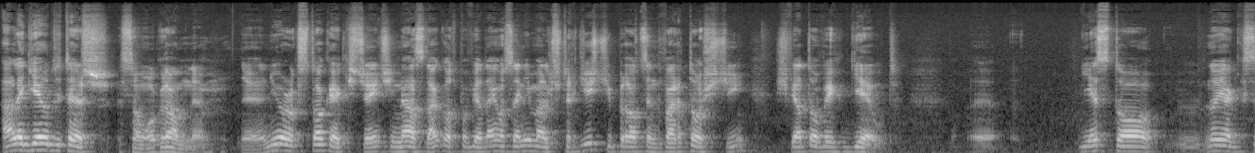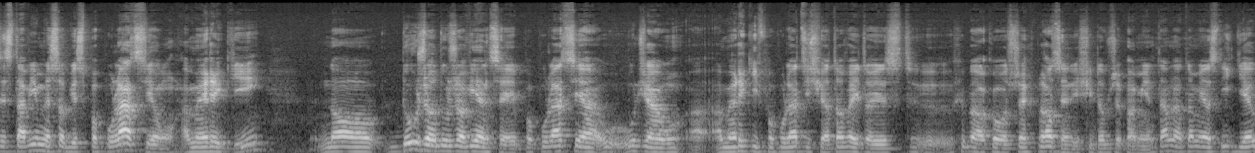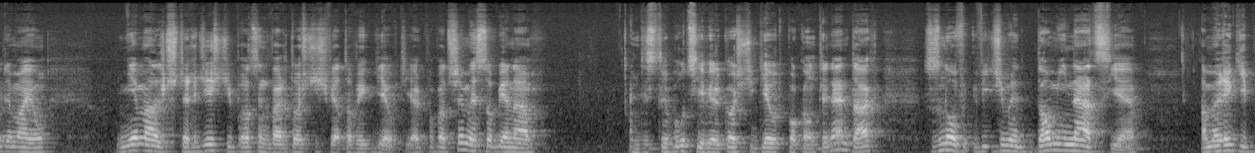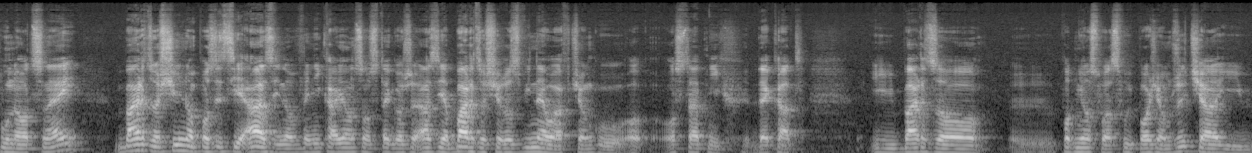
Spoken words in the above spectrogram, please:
ale giełdy też są ogromne. E, New York Stock Exchange i Nasdaq odpowiadają za niemal 40% wartości światowych giełd. E, Jest to, no jak zestawimy sobie z populacją Ameryki, no dużo, dużo więcej. Populacja, udział Ameryki w populacji światowej to jest y, chyba około 3%, jeśli dobrze pamiętam, natomiast ich giełdy mają niemal 40% wartości światowych giełd. Jak popatrzymy sobie na dystrybucję wielkości giełd po kontynentach, znów widzimy dominację Ameryki Północnej, bardzo silną pozycję Azji, no, wynikającą z tego, że Azja bardzo się rozwinęła w ciągu o, ostatnich dekad i bardzo y, podniosła swój poziom życia i y,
